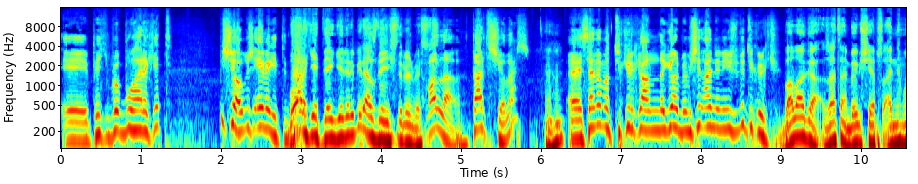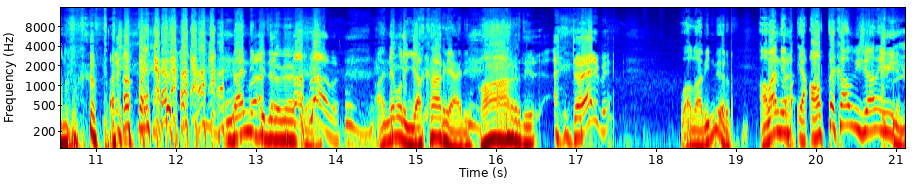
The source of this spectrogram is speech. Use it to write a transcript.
e, peki bu, bu hareket bir şey olmuş eve gittin. Bu hareket dengeleri biraz değiştirilmez. Valla tartışıyorlar. Hı hı. E, sen ama tükürük anında görmemişsin annenin yüzünde tükürük. Balaga zaten böyle bir şey yapsa annem onu benlik bir durum yok ya. Valla mı? Annem onu yakar yani. Har diye. Döver mi? Vallahi bilmiyorum. Ama annem ya altta kalmayacağına eminim.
